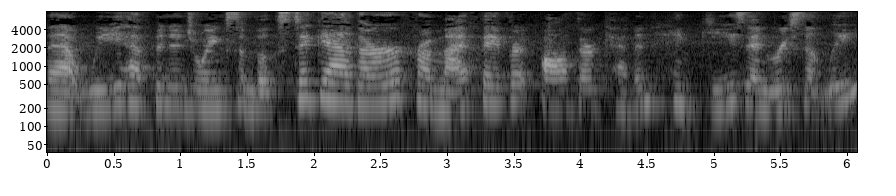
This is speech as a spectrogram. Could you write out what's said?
that we have been enjoying some books together from my favorite author, Kevin Henkes, and recently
